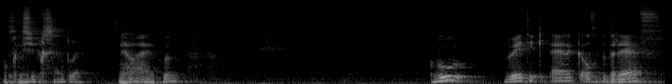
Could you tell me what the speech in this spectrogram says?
Dat Oké. is super simpel. Hè? Ja, eigenlijk wel. Hoe weet ik eigenlijk als bedrijf,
